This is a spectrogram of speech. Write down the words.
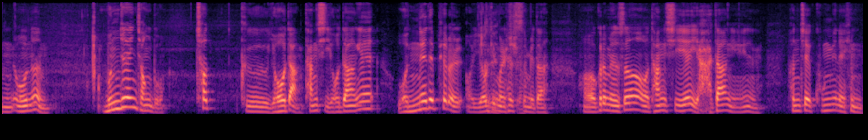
음, 의원은 문재인 정부 첫 그 여당 당시 여당의 원내대표를 어, 역임을 그랬죠. 했습니다. 어, 그러면서 당시의 야당인 현재 국민의힘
